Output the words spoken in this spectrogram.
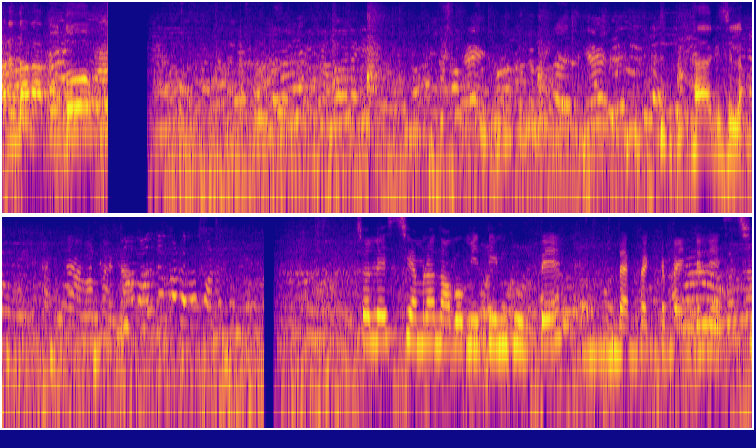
আরে দাদা তুই তো। হ্যাঁ গেছিলাম। চলে এসছি আমরা নবমীর দিন ঘুরতে। দেখো একটা প্যান্ডেলে এসেছি।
